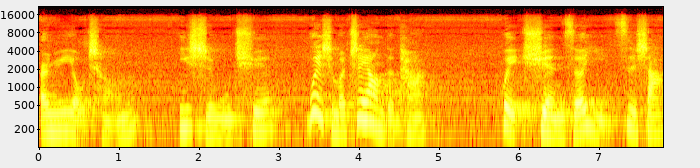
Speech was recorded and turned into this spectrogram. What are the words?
儿女有成，衣食无缺。为什么这样的她会选择以自杀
